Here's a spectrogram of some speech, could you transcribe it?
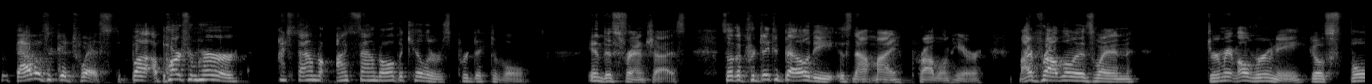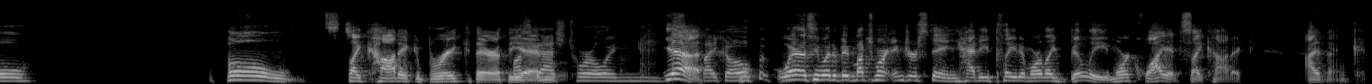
that was a good twist. But apart from her, I found I found all the killers predictable in this franchise. So the predictability is not my problem here. My problem is when Dermot Mulroney goes full full psychotic break there at the Mustache end. twirling. Yeah. Psycho. Whereas he would have been much more interesting had he played it more like Billy, more quiet, psychotic. I think.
